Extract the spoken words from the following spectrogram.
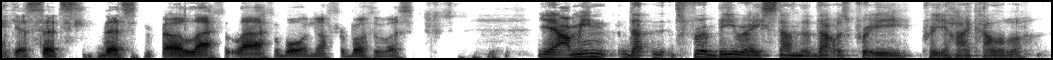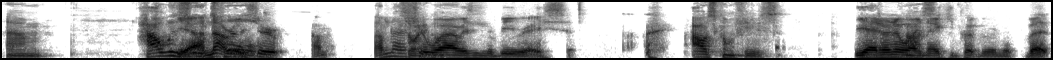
I guess that's that's uh, laugh, laughable enough for both of us. Yeah, I mean that for a B race standard, that was pretty pretty high caliber. Um, how was yeah, your I'm not tour? really sure. I'm, I'm not Sorry, sure why. I was in the B race. I was confused. Yeah, I don't know why Nice. Nike put me in it, but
